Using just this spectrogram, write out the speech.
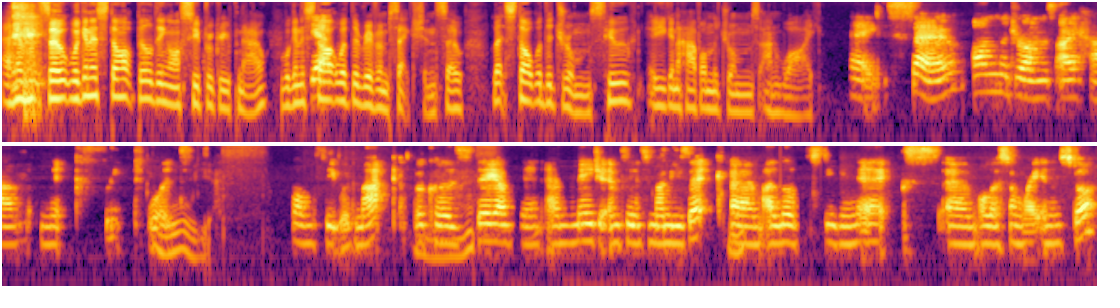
Um, so, we're going to start building our supergroup now. We're going to Yeah. start with the rhythm section. So, let's start with the drums. Who are you going to have on the drums and why? Okay, so on the drums, I have Mick Fleetwood Oh, yes. from Fleetwood Mac because Nice. they have been a major influence in my music. Yeah. Um, I love Stevie Nicks, um, all their songwriting and stuff.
